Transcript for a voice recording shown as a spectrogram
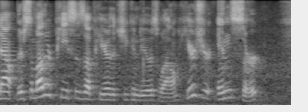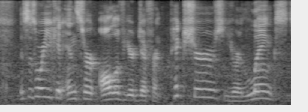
Now, there's some other pieces up here that you can do as well. Here's your insert. This is where you can insert all of your different pictures, your links,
